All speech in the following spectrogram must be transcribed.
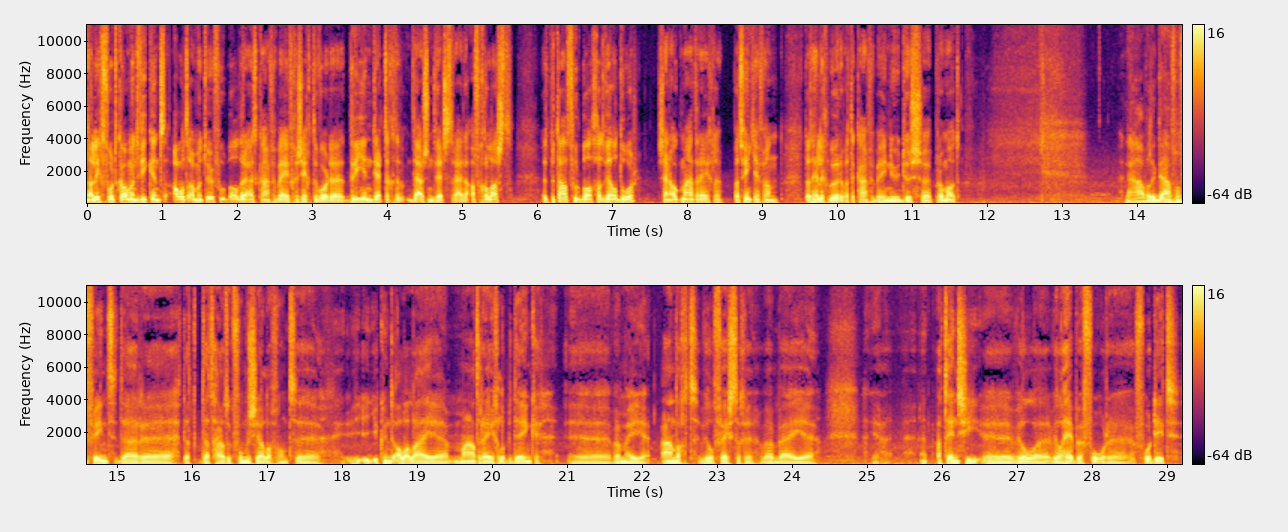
Nou ligt voor het komend weekend al het amateurvoetbal eruit. KNVB heeft gezegd er worden 33.000 wedstrijden afgelast. Het betaald voetbal gaat wel door. Zijn ook maatregelen? Wat vind jij van dat hele gebeuren wat de KNVB nu dus promoot? Nou, wat ik daarvan vind, daar, uh, dat, dat houd ik voor mezelf. Want uh, je, kunt allerlei uh, maatregelen bedenken waarmee je aandacht wil vestigen. Waarbij je ja, attentie wil, wil hebben voor, voor dit.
